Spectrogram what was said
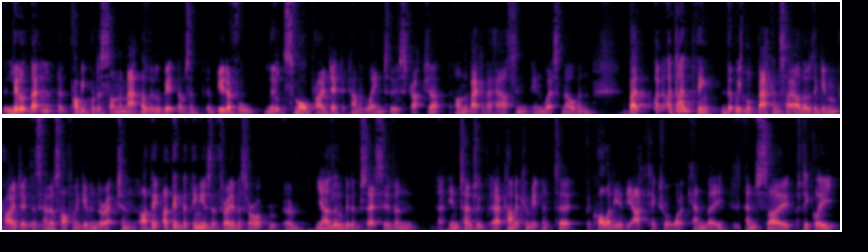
little that probably put us on the map a little bit. It was a, a, beautiful little small project, a kind of lean-to structure on the back of a house in, in West Melbourne. But I, I, don't think that we look back and say, "Oh, there was a given project that sent us off in a given direction." I think I think the thing is, the three of us are, are you know a little bit obsessive and uh, in terms of our kind of commitment to the quality of the architecture or what it can be. And so, particularly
